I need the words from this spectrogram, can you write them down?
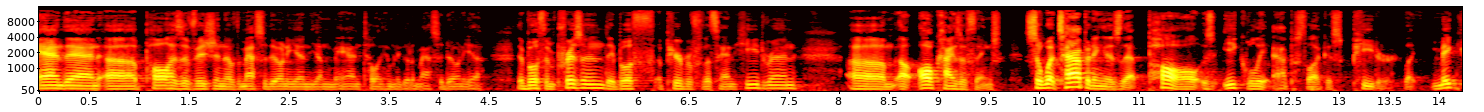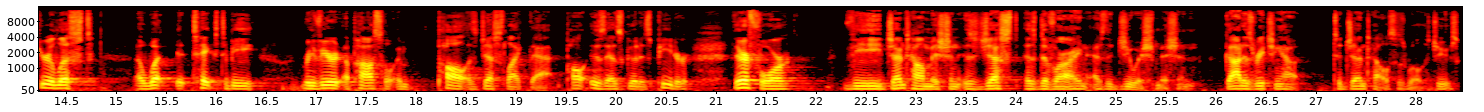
And then uh, Paul has a vision of the Macedonian young man telling him to go to Macedonia. They're both in prison. They both appear before the Sanhedrin, um, all kinds of things. So what's happening is that Paul is equally apostolic as Peter. Like, make your list of what it takes to be revered apostle, and Paul is just like that. Paul is as good as Peter. Therefore, the Gentile mission is just as divine as the Jewish mission. God is reaching out to Gentiles as well as Jews,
